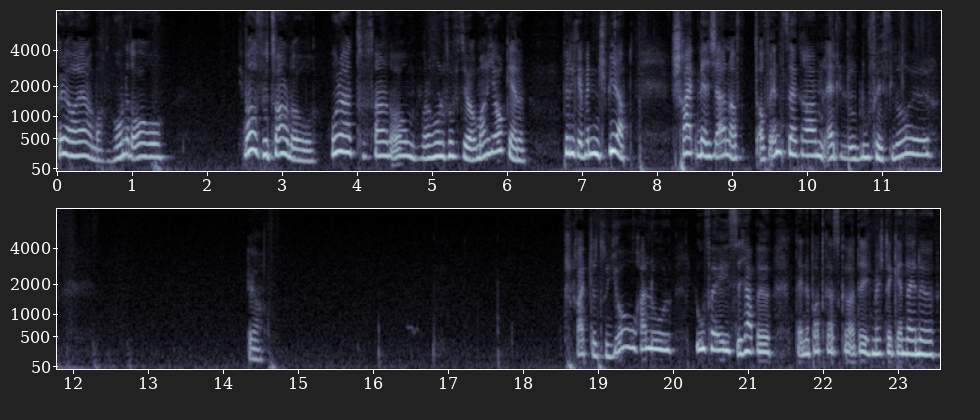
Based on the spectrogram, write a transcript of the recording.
Könnt ihr auch gerne machen. 100 Euro. Ich mache das für 200 Euro. 100, 200 Euro oder 150 Euro. Mache ich auch gerne. Wenn ihr ein Spiel habt, schreibt mich an auf, auf Instagram, at lol. Ja. Schreibt dazu, yo, hallo, Blueface, ich habe deine Podcast gehört, ich möchte gerne deine,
